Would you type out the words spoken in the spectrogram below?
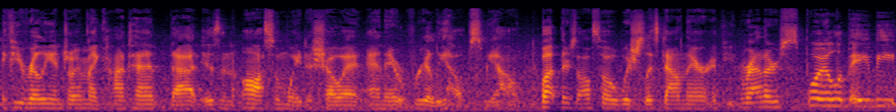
If you really enjoy my content, that is an awesome way to show it and it really helps me out. But there's also a wish list down there if you'd rather spoil a baby.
